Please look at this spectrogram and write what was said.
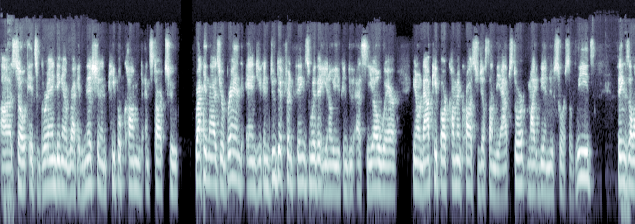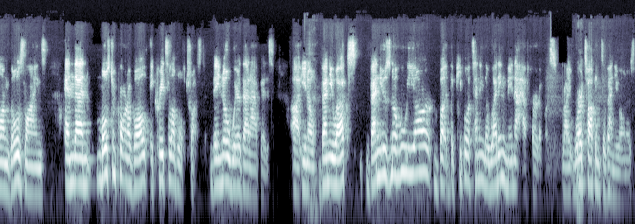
Uh, so it's branding and recognition, and people come and start to recognize your brand, and you can do different things with it. You know, you can do SEO where you know now people are coming across you just on the App Store, might be a new source of leads, things along those lines. And then, most important of all, it creates a level of trust. They know where that app is. Uh, you know, Venue X, venues know who we are, but the people attending the wedding may not have heard of us, right? We're talking to venue owners,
